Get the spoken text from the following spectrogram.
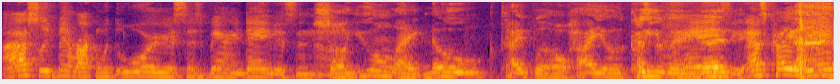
I actually been rocking with the Warriors since Baron Davis, and uh, So you don't like no type of Ohio, that's Cleveland, crazy. That's crazy. Ain't it?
